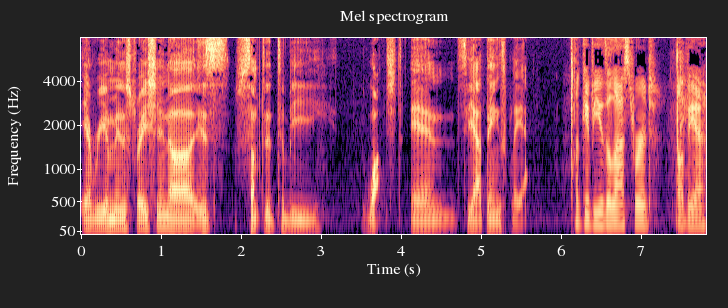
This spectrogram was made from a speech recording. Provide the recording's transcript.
every administration, uh, it's something to be watched and see how things play out. I'll give you the last word, Elvia.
